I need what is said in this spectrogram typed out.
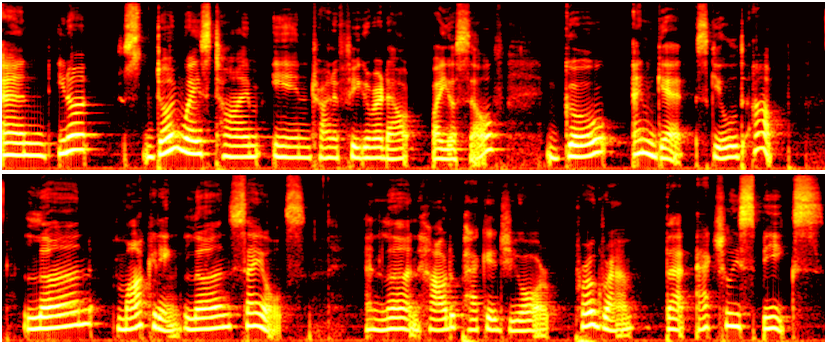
And you know, don't waste time in trying to figure it out by yourself. Go and get skilled up. Learn marketing, learn sales, and learn how to package your program that actually speaks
